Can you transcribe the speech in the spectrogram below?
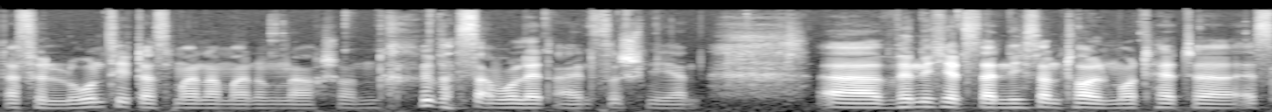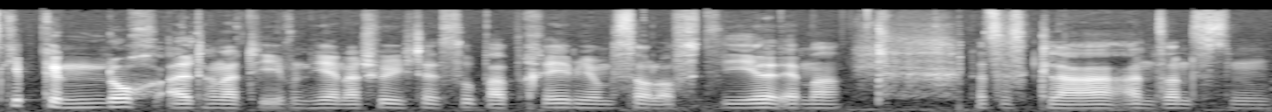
Dafür lohnt sich das meiner Meinung nach schon, das Amulett einzuschmieren. Äh, wenn ich jetzt dann nicht so einen tollen Mod hätte, es gibt genug Alternativen hier. Natürlich das Super Premium Soul of Steel immer, das ist klar. Ansonsten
